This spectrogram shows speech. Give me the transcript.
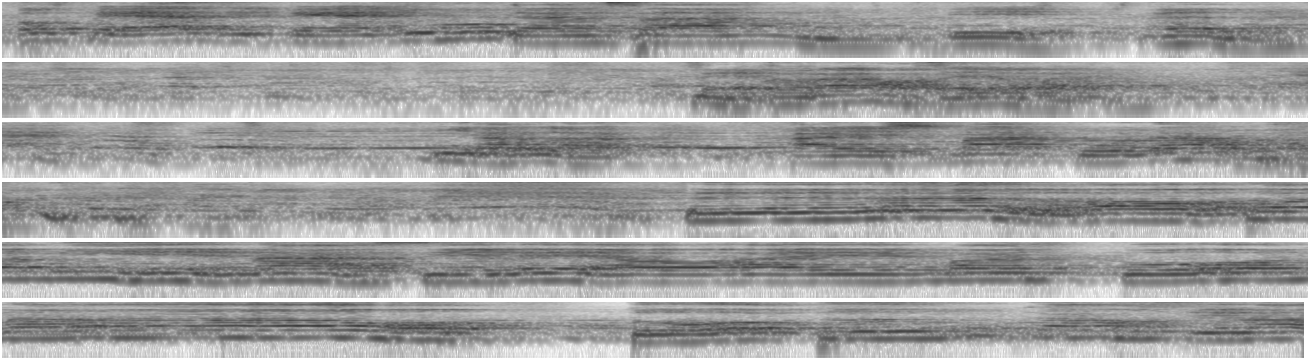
เขาแปลสิแปลยู่จังซังดีเออแหม่ตอนนั้นหอดใส่ดอกไม้นี่ยังล่ะไอสมาร์ทโกดาว เออเอาเท่านี้น่าสิแล้วไอ้มัสโกนาวตัวถึงเก้าศิลา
